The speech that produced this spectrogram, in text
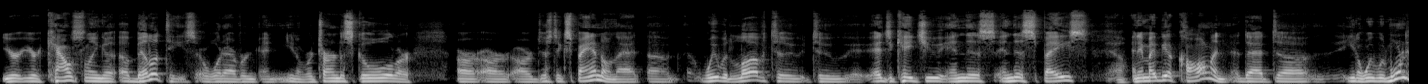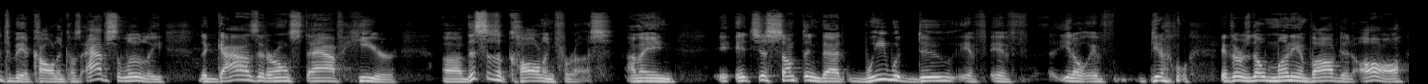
your your counseling abilities or whatever, and you know return to school or or or, or just expand on that. Uh, we would love to to educate you in this in this space, Yeah. and it may be a calling that uh, you know we would want it to be a calling because absolutely the guys that are on staff here, uh, this is a calling for us. I mean. It- It's just something that we would do if, if you know, if you know, if there was no money involved at all,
